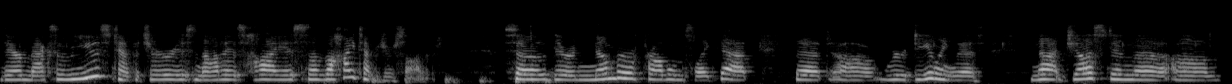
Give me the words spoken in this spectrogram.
their maximum use temperature is not as high as some of the high temperature solders. So there are a number of problems like that that uh, we're dealing with, not just in the, um,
